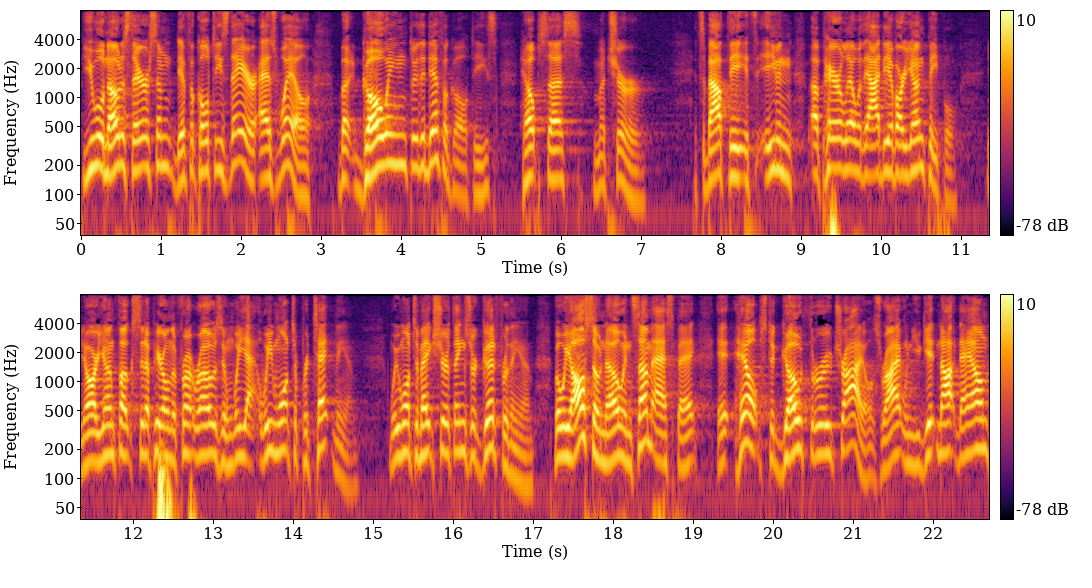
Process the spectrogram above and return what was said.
you will notice there are some difficulties there as well. But going through the difficulties helps us mature. It's about the, it's even a parallel with the idea of our young people. You know, our young folks sit up here on the front rows and we, we want to protect them. We want to make sure things are good for them. But we also know, in some aspect, it helps to go through trials, right? When you get knocked down,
